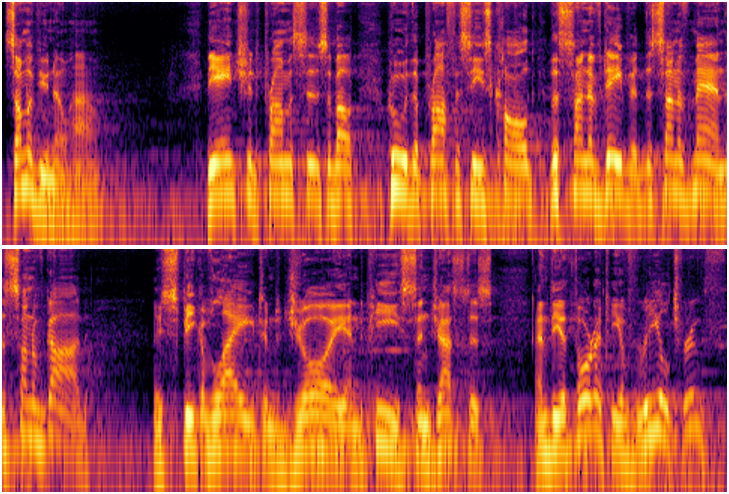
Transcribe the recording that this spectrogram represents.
Some of you know how. The ancient promises about who the prophecies called the Son of David, the Son of Man, the Son of God. They speak of light and joy and peace and justice and the authority of real truth.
